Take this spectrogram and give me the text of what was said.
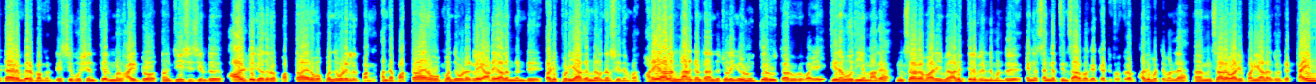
எட்டாயிரம் பேர் இருப்பாங்க. டிஸ்ட்ரிபியூஷன் தெர்மல் ஹைட்ரோ ஜிசிசி என்று ஆல் டுகெதர் பத்தாயிரம் ஒப்பந்த ஊழியர்கள் இருப்பாங்க. அந்த பத்தாயிரம் ஒப்பந்த ஊழியர்களை அடையாளம் கண்டு படிப்படியாக நிரந்தரம் செய்திருப்பாங்க அடையாளம் காணுகின்ற அந்த சொல்ல எழுநூத்தி அறுபத்தி ஆறு ரூபாயை தின ஊதியமாக மின்சார வாரியமே அளித்திட வேண்டும் என்று எங்கள் சங்கத்தின் சார்பாக கேட்டுக்கொள்கிறோம். அது மட்டுமல்ல மின்சார வாரிய பணியாளர்களுக்கு time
